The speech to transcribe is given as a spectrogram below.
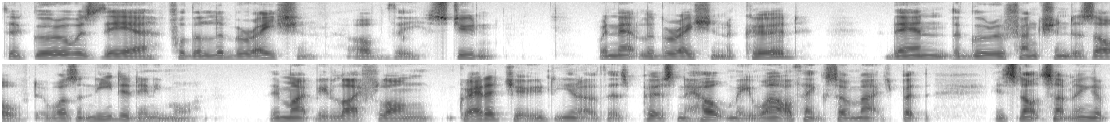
The guru was there for the liberation of the student. When that liberation occurred, then the guru function dissolved. It wasn't needed anymore. There might be lifelong gratitude, you know, this person helped me. Wow, thanks so much. But it's not something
